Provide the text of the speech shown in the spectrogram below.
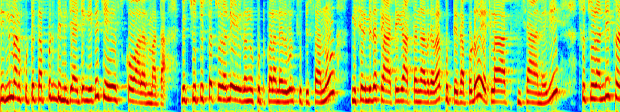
దీన్ని మనం కుట్టేటప్పుడు దీన్ని జాయింటింగ్ అయితే చేసేసుకోవాలన్నమాట. మీకు చూపిస్తా చూడండి ఏ విధంగా కుట్టుకోవాలనేది కూడా చూపిస్తాను. మిషన్ మీద క్లారిటీగా అర్థం కాదు కదా కుట్టేటప్పుడు ఎట్లా అతికించా అనేది సో చూడండి ఇక్కడ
